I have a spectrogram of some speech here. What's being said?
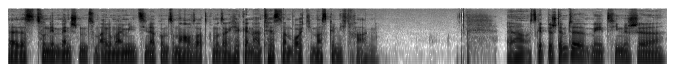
äh, dass zunehmend Menschen zum Allgemeinmediziner kommen, zum Hausarzt kommen und sagen, ich hätte gerne einen Attest, dann brauche ich die Maske nicht tragen. Ja, es gibt bestimmte medizinische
